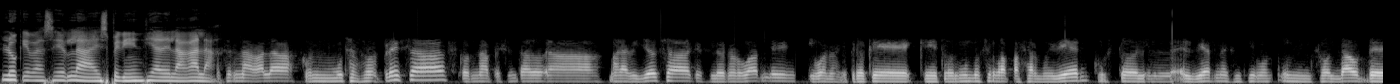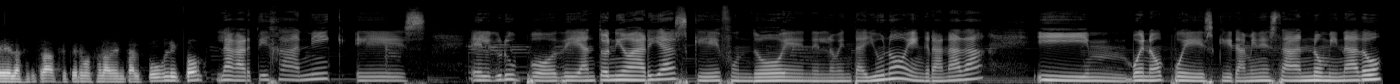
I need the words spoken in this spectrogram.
lo que va a ser la experiencia de la gala. Va a ser una gala con muchas sorpresas, con una presentadora maravillosa que es Leonor Watling y bueno, yo creo que, que todo el mundo se lo va a pasar muy bien. Justo el, el viernes hicimos un sold out de las entradas que tenemos a la venta al público. Lagartija Nick es el grupo de Antonio Arias que fundó en el 91 en Granada y mm, bueno, pues que también está nominado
